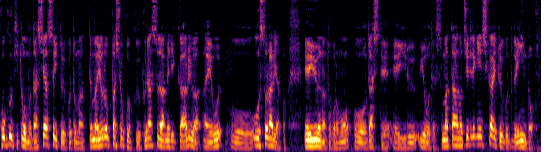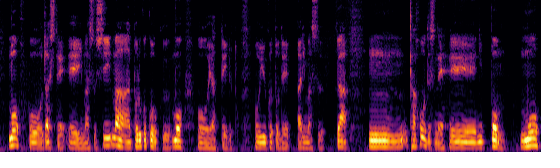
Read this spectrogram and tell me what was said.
航空機等も出しやすいということもあって、まあ、ヨーロッパ諸国プラスアメリカあるいは、オーストラリアというようなところも出しているようです。またあの地理的に近いということでインドも出していますし、まあ、トルコ航空もやっているということでありますがうん他方ですね、えー、日本も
